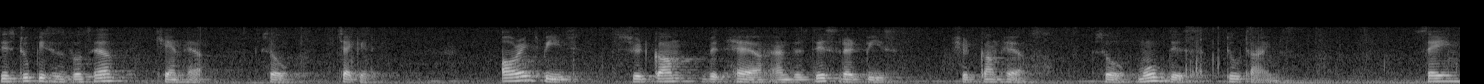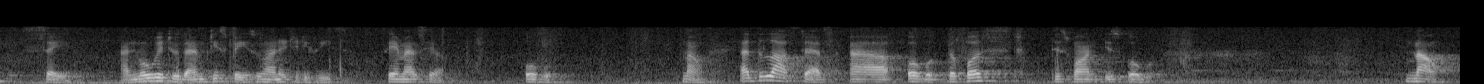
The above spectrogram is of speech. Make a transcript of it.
these two pieces was here came here. So check it. Orange piece should come with here and this, this red piece should come here. So move this two times. Same same. And move it to the empty space 180 degrees. Same as here. Over now at the last step uh, over the first this one is over now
